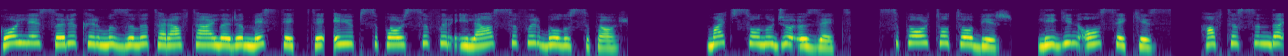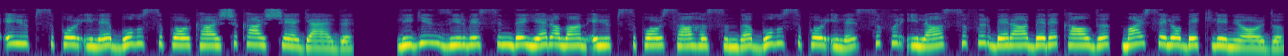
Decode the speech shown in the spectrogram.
golle sarı kırmızılı taraftarları mest etti. Eyüp Spor 0 ila 0 Bolu Spor. Maç sonucu özet. Spor Toto 1. Ligin 18 haftasında Eyüp Spor ile Bolu Spor karşı karşıya geldi. Ligin zirvesinde yer alan Eyüp Spor sahasında Bolu Spor ile 0 ila 0 berabere kaldı. Marcelo bekleniyordu.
